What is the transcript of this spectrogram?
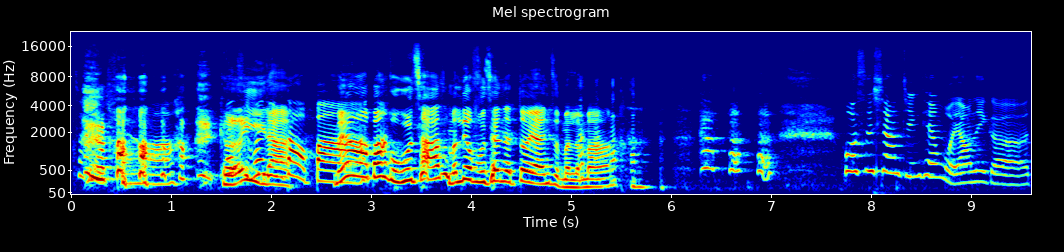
这么好吗？可以啦，没有啊，帮姑姑插什么六福村的队啊？你怎么了吗？或是像今天我要那个，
